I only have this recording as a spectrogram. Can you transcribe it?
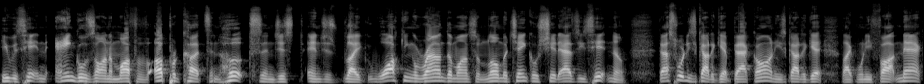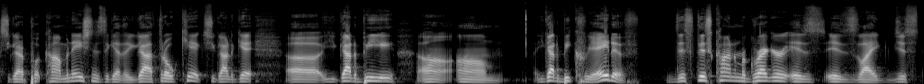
He was hitting angles on him off of uppercuts and hooks and just and just like walking around him on some Lomachenko shit as he's hitting him. That's what he's got to get back on. He's got to get like when he fought Max, you got to put combinations together. You got to throw kicks. You got to get uh, you got to be uh, um, you got to be creative. This this Conor McGregor is is like just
